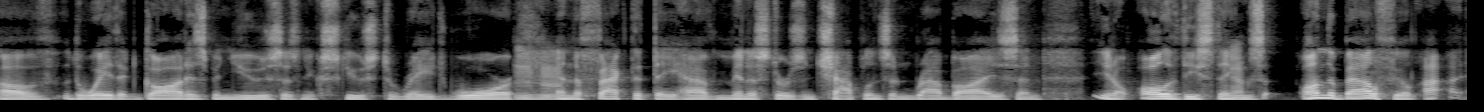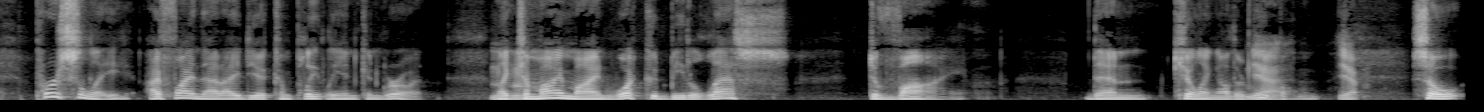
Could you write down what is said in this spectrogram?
of the way that God has been used as an excuse to wage war mm-hmm. and the fact that they have ministers and chaplains and rabbis and you know all of these things on the battlefield I, personally I find that idea completely incongruent. Like to mm-hmm. my mind what could be less divine than killing other yeah. people? Yep. so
